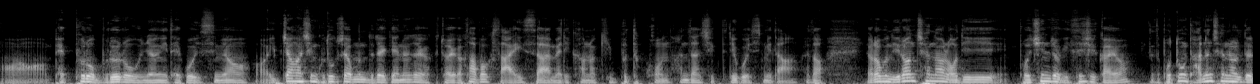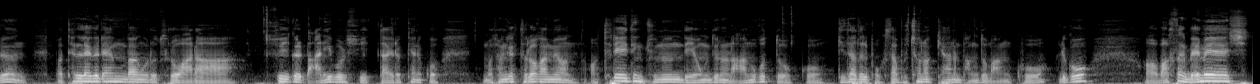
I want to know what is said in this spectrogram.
어, 100% 무료로 운영이 되고 있으며 어, 입장하신 구독자분들에게는 저희가, 저희가 스타벅스 아이스 아메리카노 기프트콘 한 잔씩 드리고 있습니다. 그래서 여러분 이런 채널 어디 보신 적 있으실까요? 보통 다른 채널들은 뭐 텔레그램 방으로 들어와라. 수익을 많이 볼 수 있다 이렇게 해놓고 뭐 정작 들어가면 어, 트레이딩 주는 내용들은 아무것도 없고 기사들 복사 붙여넣기 하는 방도 많고 그리고 어, 막상 매매 시-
